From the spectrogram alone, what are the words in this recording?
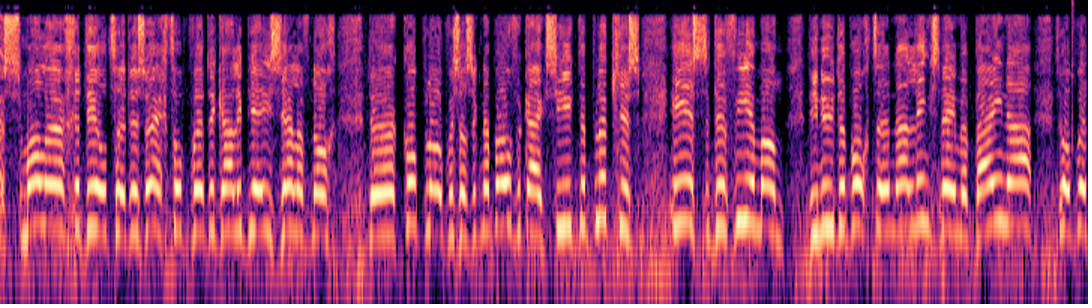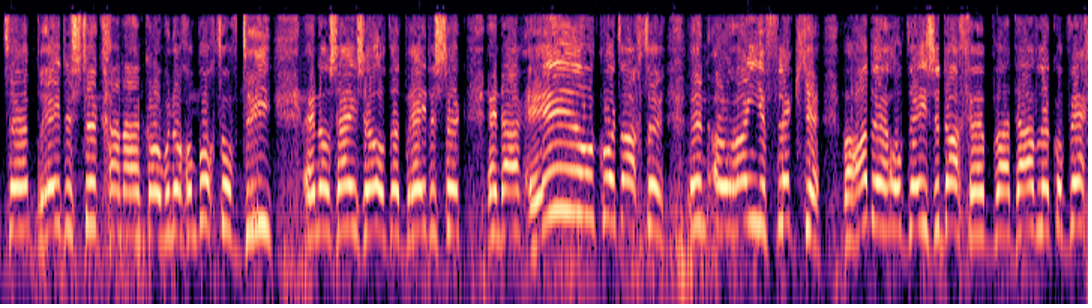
smalle gedeelte. Dus echt op uh, de Galibier zelf nog. De koplopers. Als ik naar boven kijk zie ik de plukjes. Eerst de vier man die nu de bocht uh, naar links nemen. Bijna op het brede stuk gaan aankomen. Nog een bocht of drie. En dan zijn ze op dat brede stuk. En daar heel kort achter een oranje vlekje. We hadden op deze dag dadelijk op weg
